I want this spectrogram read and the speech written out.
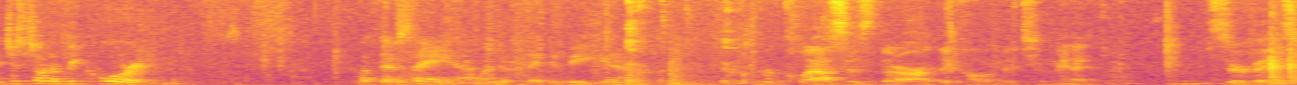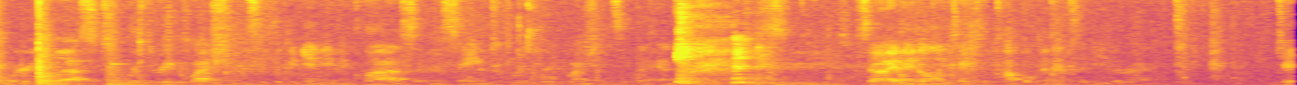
and just sort of record what they're saying. I wonder if they could be, you know, For classes that are, they call them the two-minute mm-hmm. surveys, where you'll ask two or three questions at the beginning of the class and the same two or three questions at the end of the class. So, and it only takes a couple minutes at either end to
